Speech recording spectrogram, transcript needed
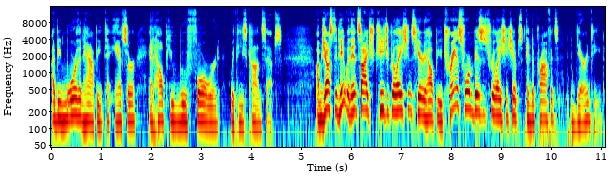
I'd be more than happy to answer and help you move forward with these concepts. I'm Justin Hitt with Inside Strategic Relations, here to help you transform business relationships into profits guaranteed.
